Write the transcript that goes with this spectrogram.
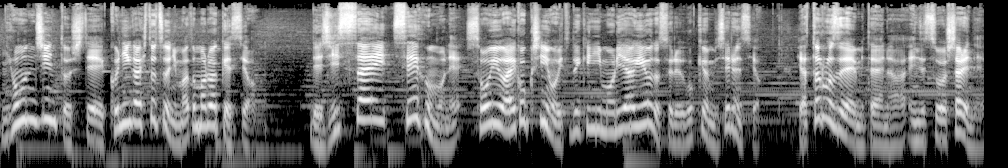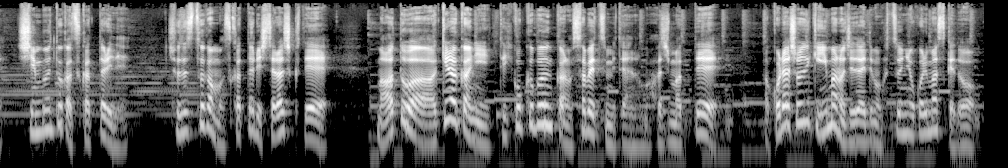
日本人として国が一つにまとまるわけですよ。で実際政府もねそういう愛国心を意図的に盛り上げようとする動きを見せるんですよ。やったろうぜみたいな演説をしたりね新聞とか使ったりね小説とかも使ったりしたらしくてまあ、あとは明らかに敵国文化の差別みたいなのも始まって、まあ、これは正直今の時代でも普通に起こりますけど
